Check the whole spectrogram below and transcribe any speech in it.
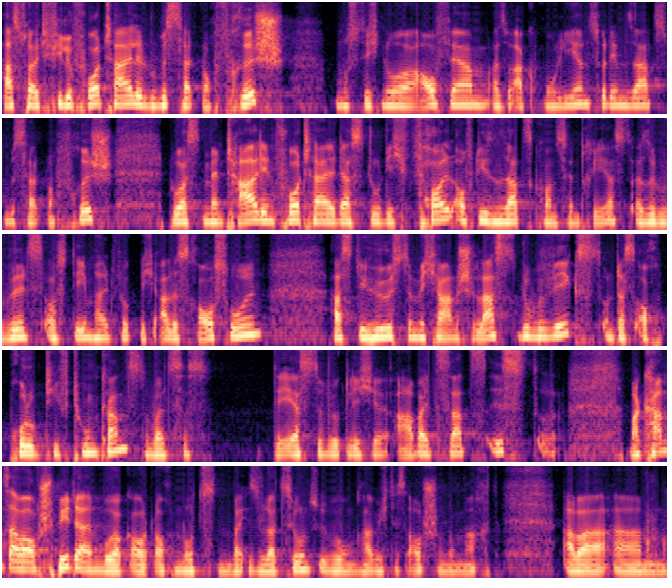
hast du halt viele Vorteile. Du bist halt noch frisch, musst dich nur aufwärmen, also akkumulieren zu dem Satz. Du bist halt noch frisch. Du hast mental den Vorteil, dass du dich voll auf diesen Satz konzentrierst. Also du willst aus dem halt wirklich alles rausholen. Hast die höchste mechanische Last, die du bewegst und das auch produktiv tun kannst, weil es das der erste wirkliche Arbeitssatz ist. Man kann es aber auch später im Workout auch nutzen. Bei Isolationsübungen habe ich das auch schon gemacht. Aber ähm,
